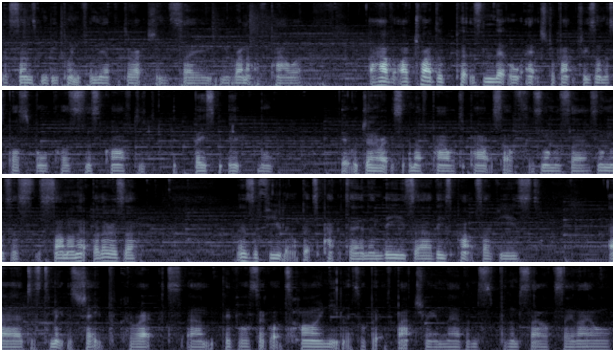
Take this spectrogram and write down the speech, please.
the sun's going to be pointing from the other direction, so you run out of power. I have I've tried to put as little extra batteries on as possible because this craft it basically it will it will generate enough power to power itself as long as uh, as long as there's the sun on it. But there is a there's a few little bits packed in, and these uh, these parts I've used uh, just to make the shape correct. Um, they've also got a tiny little bit of battery in there for themselves, so they all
